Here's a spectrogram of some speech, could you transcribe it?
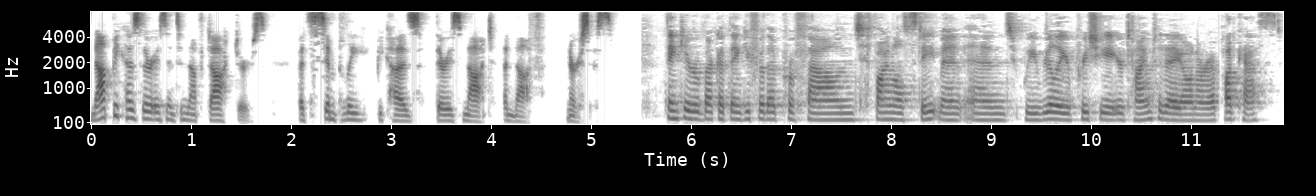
not because there isn't enough doctors, but simply because there is not enough nurses. Thank you, Rebecca. Thank you for that profound final statement. And we really appreciate your time today on our podcast.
